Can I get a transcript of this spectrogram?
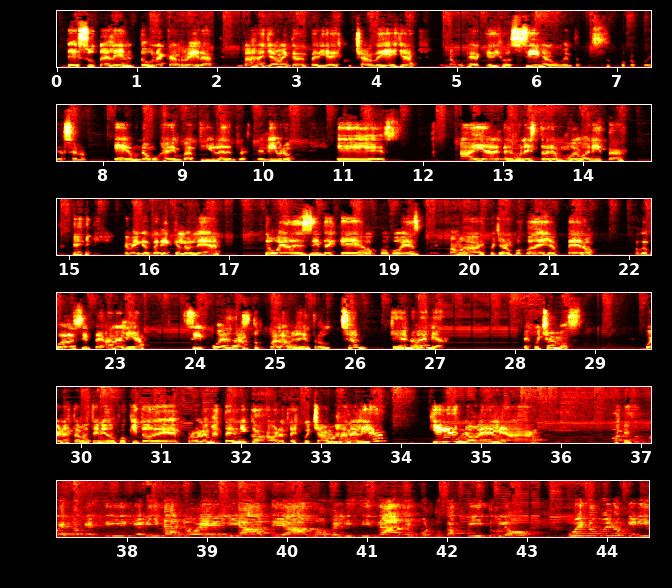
de su talento una carrera. Más allá me encantaría escuchar de ella, una mujer que dijo sí en el momento que supo que podía ser es una mujer imbatible dentro de este libro. Hay, es una historia muy bonita que me encantaría que lo lean. No voy a decir de qué es o cómo es, vamos a escuchar un poco de ella, pero lo que puedo decirte, Analía, si puedes dar tus palabras de introducción. ¿Qué es Noelia? Escuchemos. Bueno, estamos teniendo un poquito de problemas técnicos. Ahora te escuchamos, Analía. ¿Quién es Noelia? Por supuesto que sí, querida Noelia, te amo, felicidades por tu capítulo. Bueno, bueno,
